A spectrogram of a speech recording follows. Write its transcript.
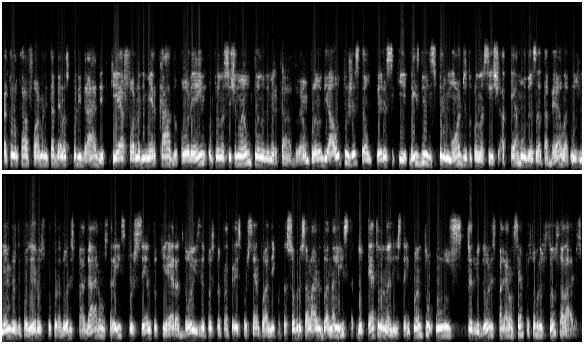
para colocar a forma de tabelas por idade, que é a forma de mercado. Porém, o plano assist não é um plano de mercado, é um plano de autogestão. Veja-se que, desde os primórdios do plano assist até a mudança da tabela, os membros de poder, os procuradores, pagaram os 3%, que era 2%, depois foi para 3% a alíquota, sobre o salário do analista, do teto do analista, enquanto os servidores pagaram sempre sobre os seus salários.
